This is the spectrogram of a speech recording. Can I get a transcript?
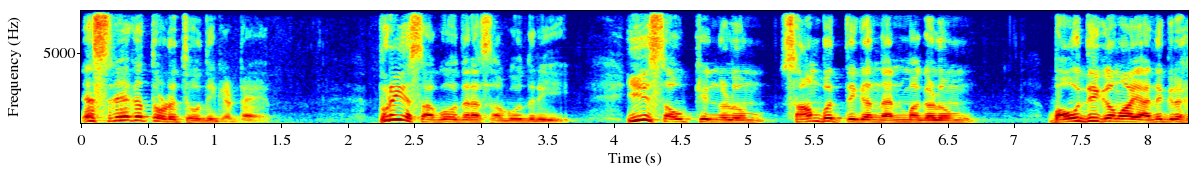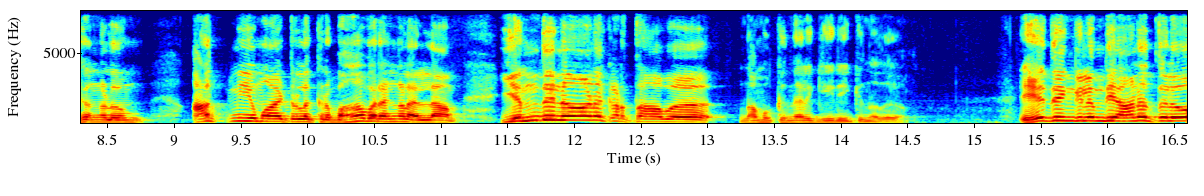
ഞാൻ സ്നേഹത്തോടെ ചോദിക്കട്ടെ പ്രിയ സഹോദര സഹോദരി ഈ സൗഖ്യങ്ങളും സാമ്പത്തിക നന്മകളും ഭൗതികമായ അനുഗ്രഹങ്ങളും ആത്മീയമായിട്ടുള്ള കൃപാവരങ്ങളെല്ലാം എന്തിനാണ് കർത്താവ് നമുക്ക് നൽകിയിരിക്കുന്നത്? ഏതെങ്കിലും ധ്യാനത്തിലോ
